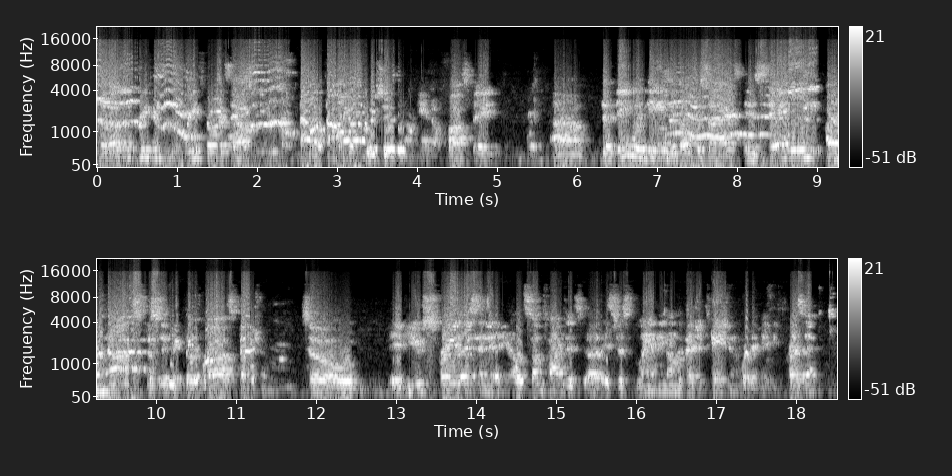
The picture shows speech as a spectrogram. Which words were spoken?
so those are the three pyrethroids. They also use malathion, which is an organophosphate. Um, the thing with these adulticides is they are not specific. They're broad spectrum. So if you spray this and you know sometimes it's uh, it's just landing on the vegetation where they may be present,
